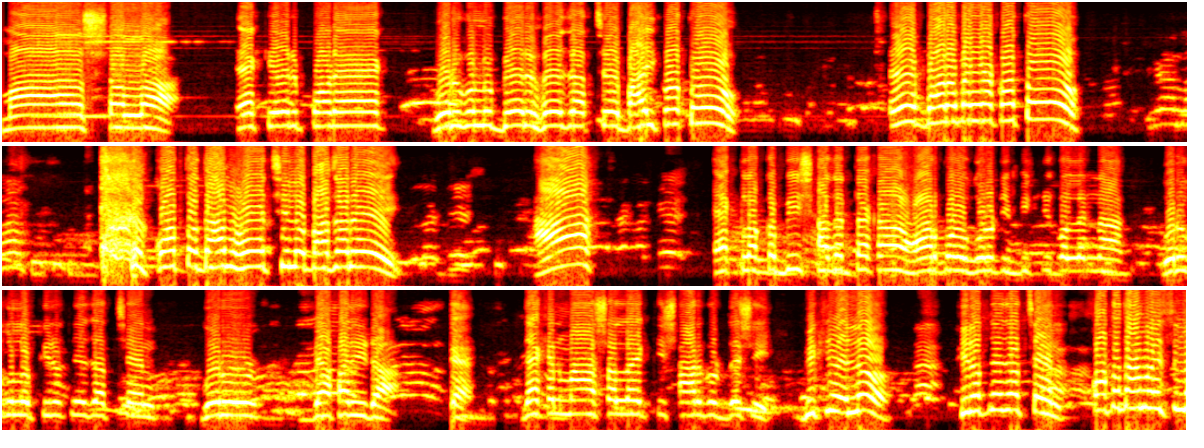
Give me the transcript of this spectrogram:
মাশাল্লাহ একের পর এক গরুগুলো বের হয়ে যাচ্ছে। ভাই, কত? এ, বড় ভাইয়া, কত? কত দাম হয়েছিল বাজারে? হ্যাঁ এক লক্ষ বিশ হাজার টাকা হওয়ার পর গরুটি বিক্রি করলেন না, গরুগুলো ফেরত নিয়ে যাচ্ছেন গরুর ব্যাপারীরা। দেখেন মাশাল্লাহ একটি সার গরু দেশি। বিক্রি হইল? ফেরত নিয়ে যাচ্ছেন? কত দাম হয়েছিল?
